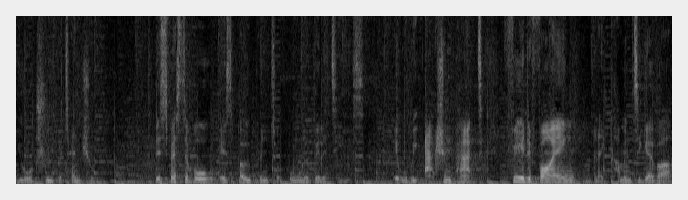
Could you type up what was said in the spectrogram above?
your true potential. This festival is open to all abilities. It will be action packed, fear defying, and a coming together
